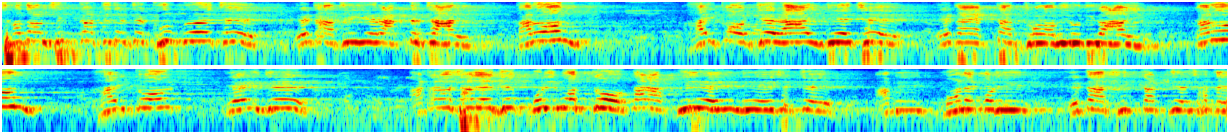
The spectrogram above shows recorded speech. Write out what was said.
সাধারণ শিক্ষার্থীদের যে ক্ষোভ রয়েছে এটা জিইয়ে রাখতে চাই। কারণ হাইকোর্ট যে রায় দিয়েছে এটা একটা জনবিরোধী রায়। কারণ হাইকোর্ট এই যে আঠারো সালে যে পরিপত্র তারা ফিরিয়ে নিয়ে এসেছে আমি মনে করি এটা শিক্ষার্থীদের সাথে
